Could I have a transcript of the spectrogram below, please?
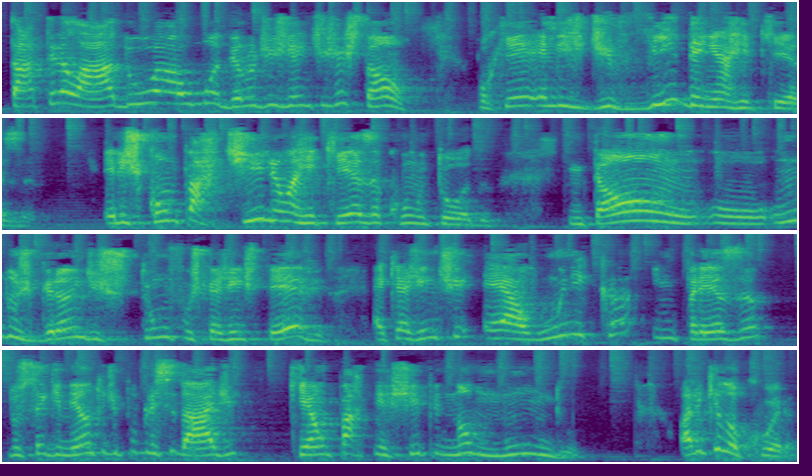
está atrelado ao modelo de gente gestão, porque eles dividem a riqueza, eles compartilham a riqueza com o todo. Então, o, um dos grandes trunfos que a gente teve é que a gente é a única empresa do segmento de publicidade que é um partnership no mundo. Olha que loucura.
